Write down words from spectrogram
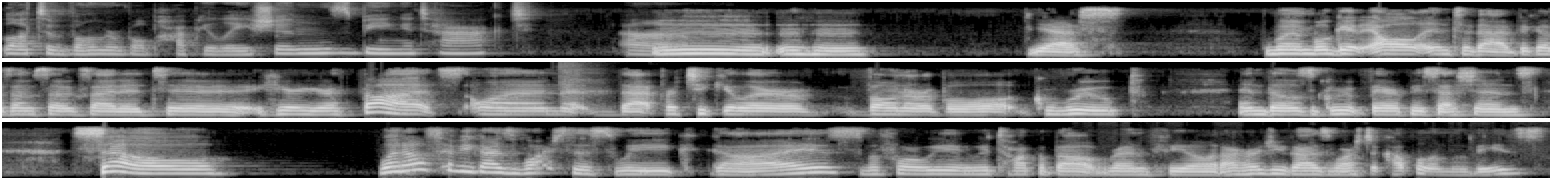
lots of vulnerable populations being attacked. Um, Mm, mhm. Yes. When we'll get all into that because I'm so excited to hear your thoughts on that particular vulnerable group and those group therapy sessions. So, what else have you guys watched this week, guys? Before we, we talk about Renfield, I heard you guys watched a couple of movies.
